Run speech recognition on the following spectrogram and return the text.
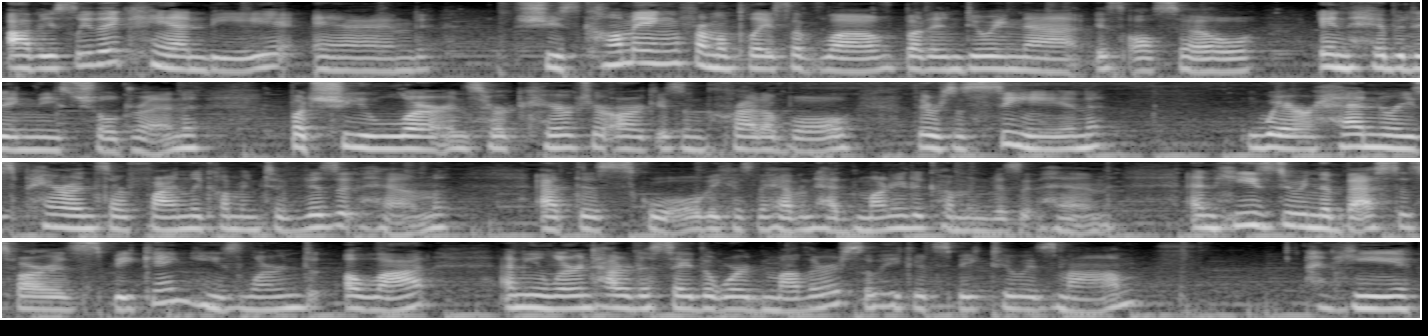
obviously they can be. And she's coming from a place of love, but in doing that is also inhibiting these children. But she learns. Her character arc is incredible. There's a scene where Henry's parents are finally coming to visit him at this school because they haven't had money to come and visit him. And he's doing the best as far as speaking. He's learned a lot and he learned how to say the word mother so he could speak to his mom. And he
